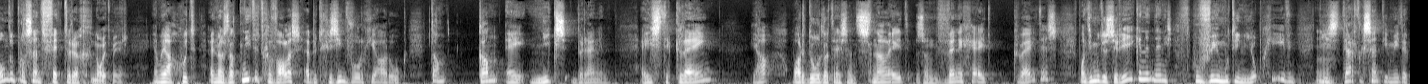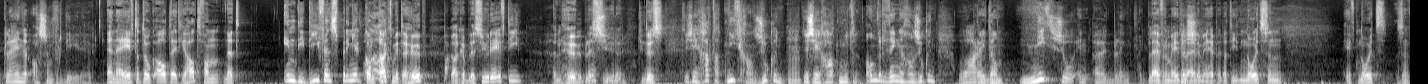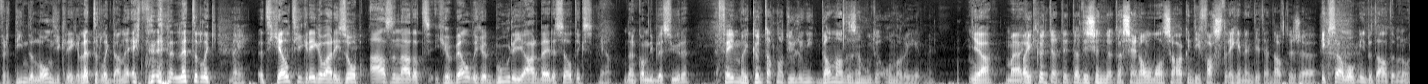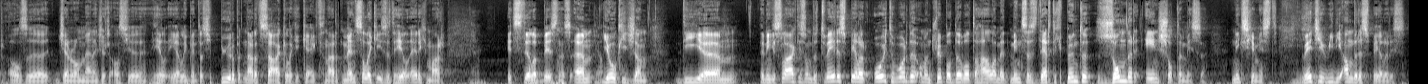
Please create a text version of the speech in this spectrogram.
100% fit terug. Nooit meer. Ja, maar ja, goed. En als dat niet het geval is, heb ik het gezien vorig jaar ook, dan kan hij niks brengen. Hij is te klein, ja, waardoor dat hij zijn snelheid, zijn vinnigheid kwijt is. Want je moet dus rekenen, hoeveel moet hij niet opgeven? Die is 30 centimeter kleiner als een verdediger. En hij heeft het ook altijd gehad van net in die defense springen, contact met de heup. Welke blessure heeft hij? Een heupblessure. Dus Dus hij gaat dat niet gaan zoeken. Hmm. Dus hij gaat moeten andere dingen gaan zoeken waar hij dan niet zo in uitblinkt. ik blijf er medelijden Dus- mee hebben. Dat hij nooit zijn, heeft nooit zijn verdiende loon gekregen. Letterlijk dan. Hè? Echt letterlijk Nee. het geld gekregen waar hij zo op aasde na dat geweldige boerenjaar bij de Celtics. Ja. Dan kwam die blessure. Fijn, maar je kunt dat natuurlijk niet. Dan hadden ze moeten honoreren. Hè. Ja, maar Maar je kunt dat, dat, is een, dat zijn allemaal zaken die vastliggen en dit en dat. Dus, eh, ik zou hem ook niet betaald hebben hoor, als eh, general manager. Als je heel eerlijk bent. Als je puur op het, naar het zakelijke kijkt. Naar het menselijke is het heel erg, maar it's still a business. Ehm Jokic dan, die ehm, erin geslaagd is om de tweede speler ooit te worden om een triple-double te halen met minstens 30 punten zonder één shot te missen. Niks gemist. Weet je wie die andere speler is?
